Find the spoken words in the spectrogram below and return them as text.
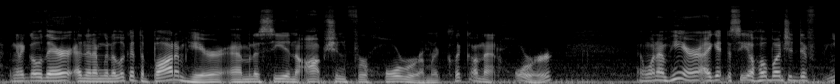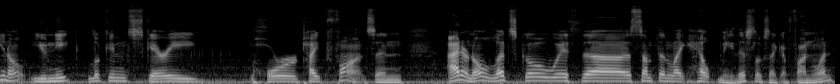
I'm going to go there, and then I'm going to look at the bottom here, and I'm going to see an option for horror. I'm going to click on that horror, and when I'm here, I get to see a whole bunch of different, you know, unique looking, scary horror type fonts. And I don't know, let's go with uh, something like Help Me. This looks like a fun one.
